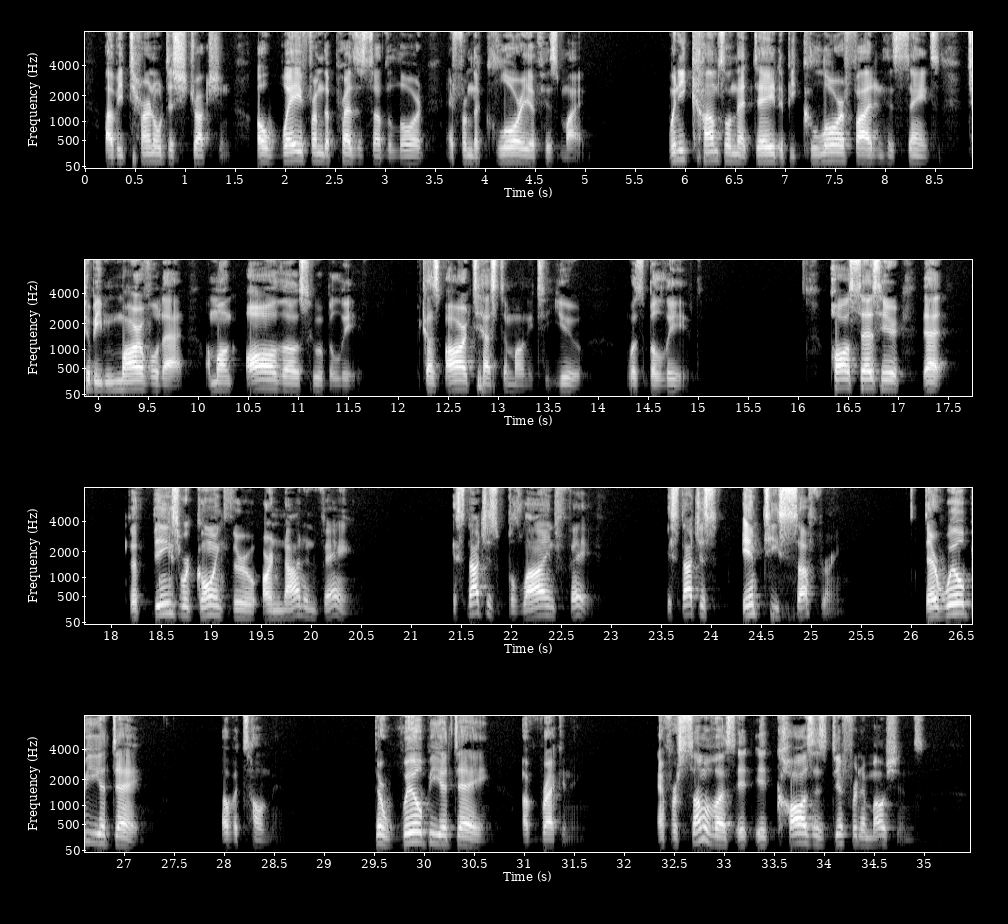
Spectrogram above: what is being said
of eternal destruction away from the presence of the Lord and from the glory of his might. When he comes on that day to be glorified in his saints, to be marveled at among all those who believe, because our testimony to you was believed. Paul says here that the things we're going through are not in vain. It's not just blind faith, it's not just empty suffering. There will be a day of atonement, there will be a day of reckoning. And for some of us, it, it causes different emotions.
